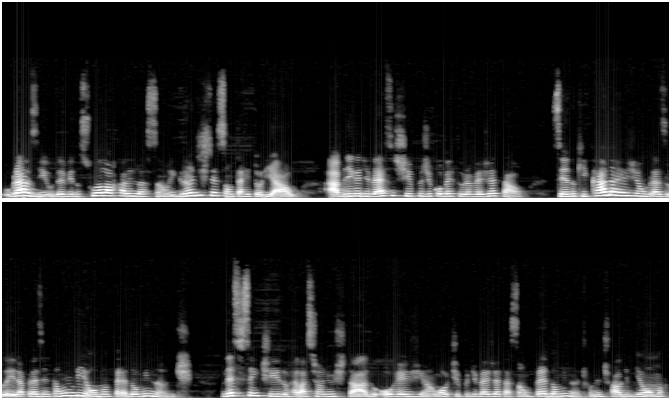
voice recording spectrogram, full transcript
O Brasil, devido à sua localização e grande extensão territorial, abriga diversos tipos de cobertura vegetal, sendo que cada região brasileira apresenta um bioma predominante. Nesse sentido, relacione o estado ou região ao tipo de vegetação predominante. Quando a gente fala de bioma,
